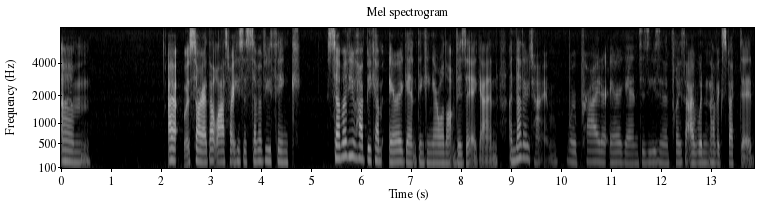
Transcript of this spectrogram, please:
um, I sorry at that last part. He says, "Some of you think, some of you have become arrogant, thinking I will not visit again." Another time where pride or arrogance is used in a place that I wouldn't have expected.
